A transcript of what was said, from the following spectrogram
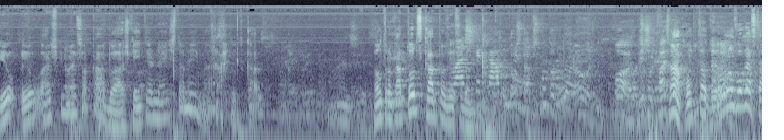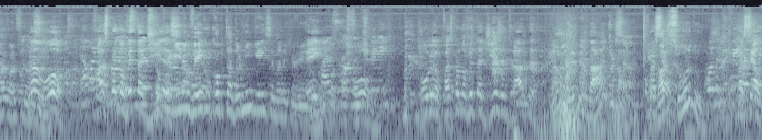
Eu, eu acho que não é só cabo, eu acho que é internet também, mas em todo caso. Vamos trocar todos os cabos para ver Eu se acho que é dá. cabo, internet e computador. Deixa, faz Não, computador eu não vou gastar agora. final. Não, ô, faz para 90 Então, por mim dias. não vem com computador ninguém semana que vem. Vem, ô meu, faz para 90 dias a entrada. Não, mas é verdade, cara. É um Marcelo. absurdo. o ano que vem Marcelo,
